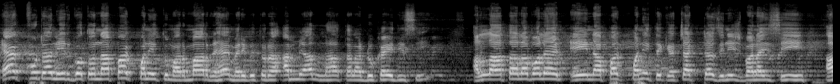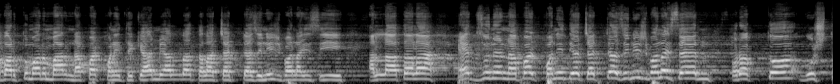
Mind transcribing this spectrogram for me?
এক ফোঁটা নির্গত নাপাক পানি তোমার মার রেহেমের ভিতরে আমি আল্লাহ তাআলা ঢুকাই দিছি। আল্লাহ তালা বলেন, এই নাপাক পানি থেকে চারটা জিনিস বানাইছি। আবার তোমার মার নাপাক পানি থেকে আমি আল্লাহ তালা চারটা জিনিস বানাইছি। আল্লাহ তাআলা একজনের নাপাক পানি দিয়ে চারটা জিনিস বানাইছেন, রক্ত, গোশত,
